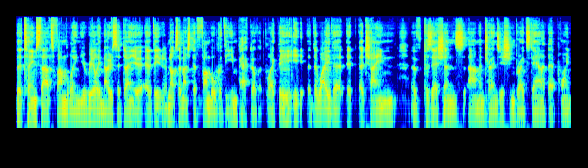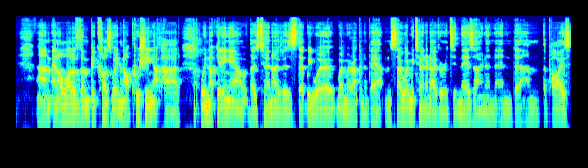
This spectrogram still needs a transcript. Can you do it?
the team starts fumbling, you really notice it, don't you? Uh, the, Not so much the fumble, but the impact of it, like the the way that it, a chain of possessions um, and transition breaks down at that point. Um, and a lot of them, because we're not pushing up hard, we're not getting our those turnovers that we were when we're up and about. And so when we turn it over, it's in their zone. And and um, the Pies,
